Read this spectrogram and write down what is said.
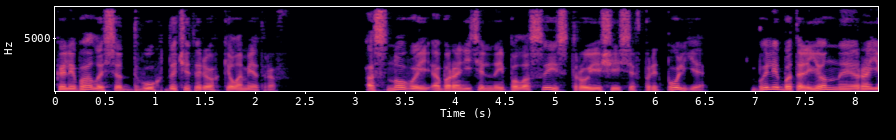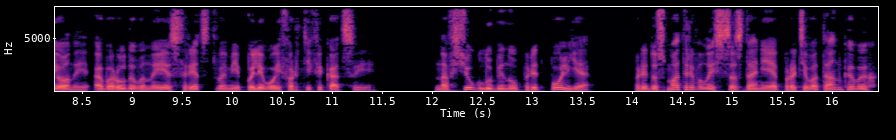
колебалась от 2 до 4 километров. Основой оборонительной полосы, строящейся в предполье, были батальонные районы, оборудованные средствами полевой фортификации. На всю глубину предполья предусматривалось создание противотанковых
